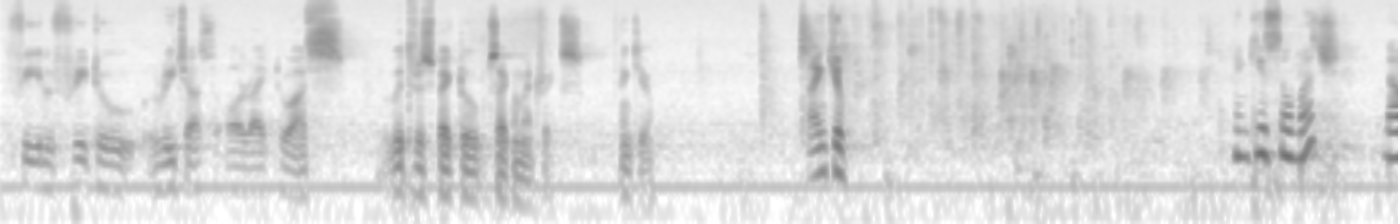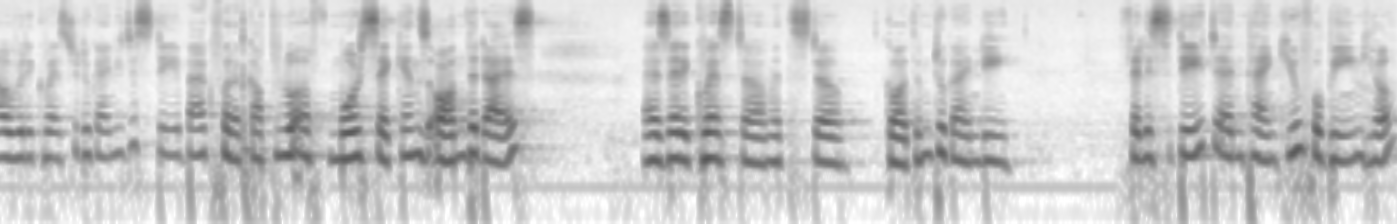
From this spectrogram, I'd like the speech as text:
feel free to reach us or write to us with respect to psychometrics. Thank you. Thank you. Thank you so much. Now we request you to kindly just stay back for a couple of more seconds on the dais as I request uh, Mr. Gautam to kindly felicitate and thank you for being here.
